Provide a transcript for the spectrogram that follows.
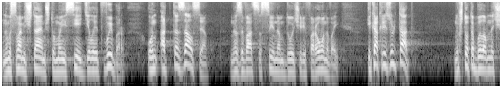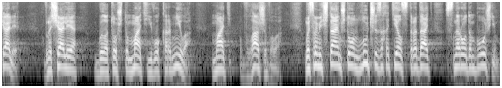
Но мы с вами читаем, что Моисей делает выбор. Он отказался называться сыном дочери фараоновой. И как результат, ну что-то было в начале. В начале было то, что мать его кормила, мать влаживала. Мы с вами читаем, что он лучше захотел страдать с народом Божьим.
